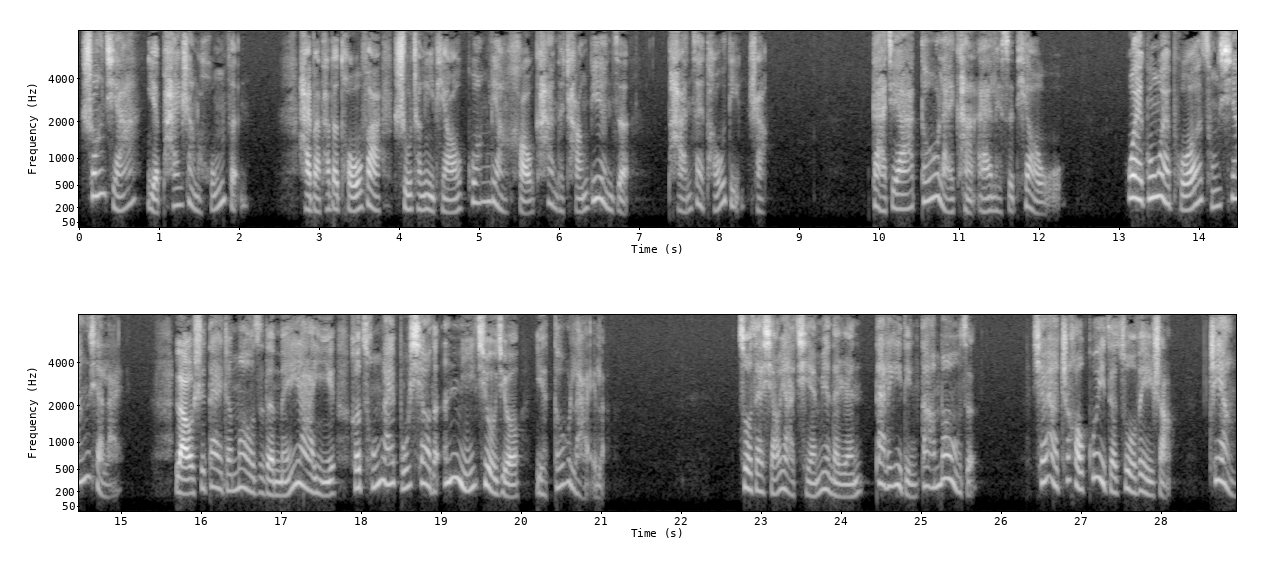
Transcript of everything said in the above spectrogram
双颊也拍上了红粉，还把她的头发梳成一条光亮好看的长辫子，盘在头顶上。大家都来看爱丽丝跳舞。外公外婆从乡下来，老是戴着帽子的梅阿姨和从来不笑的恩妮舅舅也都来了。坐在小雅前面的人戴了一顶大帽子，小雅只好跪在座位上，这样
